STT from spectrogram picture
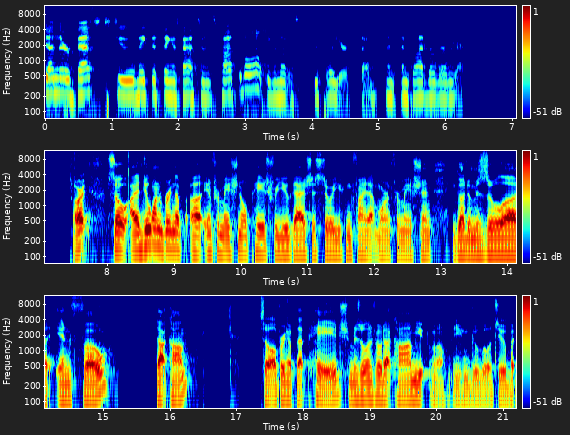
done their best to make this thing as fast as possible, even though it was two full years. So I'm, I'm glad we're where we are. All right, so I do want to bring up an informational page for you guys just so you can find out more information. You go to missoulainfo.com. So I'll bring up that page, missoulainfo.com. You, well, you can Google it too, but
